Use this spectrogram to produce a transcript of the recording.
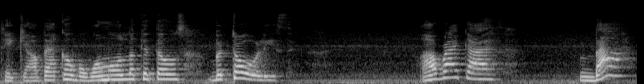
Take y'all back over one more look at those Bertollis all right guys. Bye.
